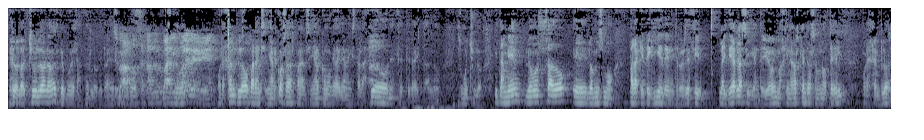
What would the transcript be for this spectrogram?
Pero lo chulo, ¿no? Es que puedes hacerlo, que también es un poco... Por ejemplo, para enseñar cosas, para enseñar cómo quedaría una instalación, etcétera y tal, ¿no? Es muy chulo. Y también lo hemos usado eh, lo mismo para que te guíe dentro. Es decir, la idea es la siguiente. Yo, imaginaos que entras en un hotel, por ejemplo, ¿eh?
